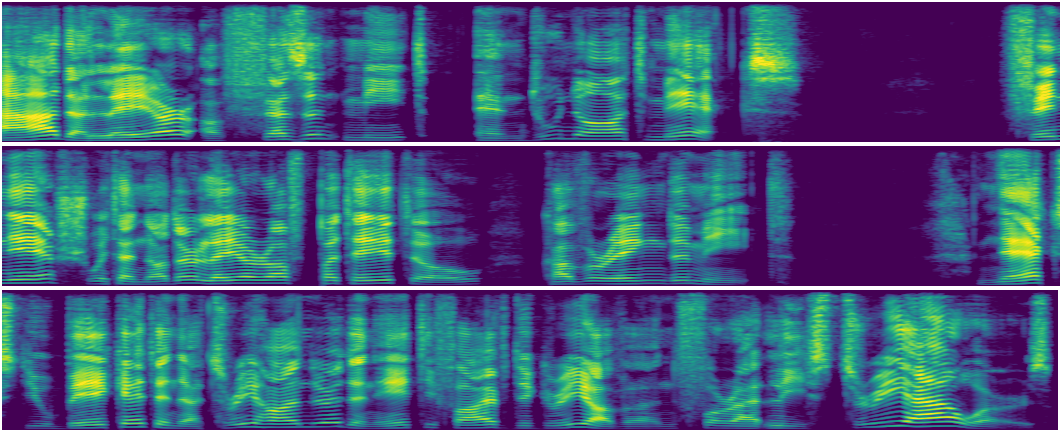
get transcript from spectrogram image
Add a layer of pheasant meat and do not mix. Finish with another layer of potato covering the meat. Next, you bake it in a 385 degree oven for at least 3 hours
